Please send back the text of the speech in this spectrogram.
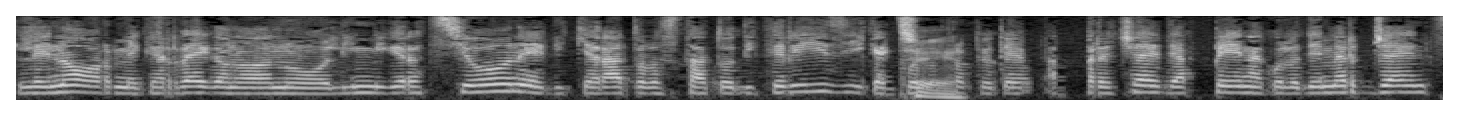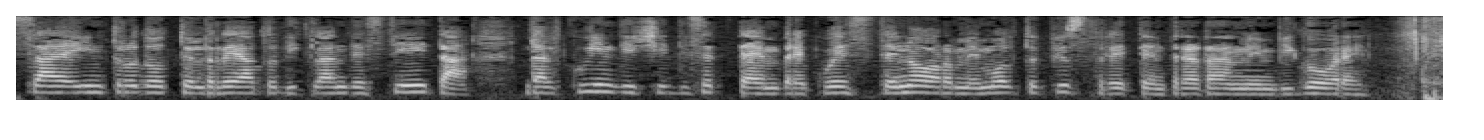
le norme che regolano l'immigrazione, dichiarato lo stato di crisi, che è quello sì. proprio che precede appena quello di emergenza, e introdotto il reato di clandestinità. Dal 15 di settembre queste norme molto più strette entreranno in vigore.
